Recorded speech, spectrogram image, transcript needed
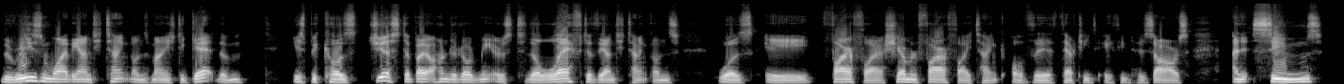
the reason why the anti tank guns managed to get them is because just about 100 odd meters to the left of the anti tank guns was a Firefly, a Sherman Firefly tank of the 13th, 18th Hussars. And it seems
